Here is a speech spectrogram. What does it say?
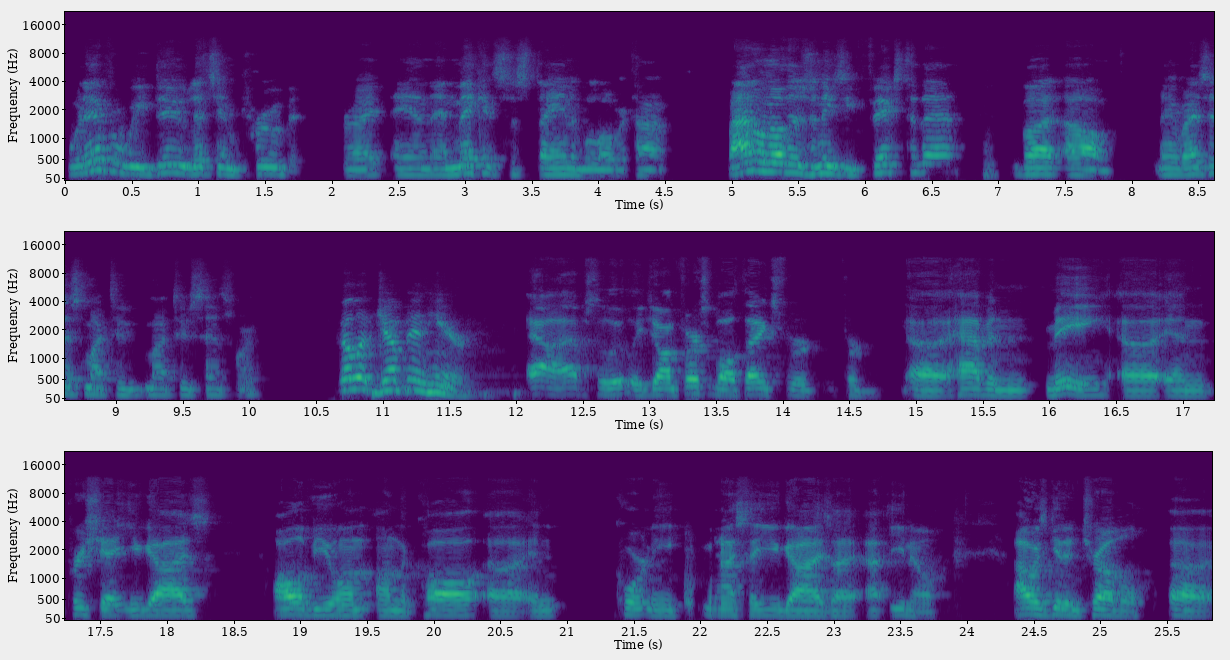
whatever we do, let's improve it, right? And and make it sustainable over time. But I don't know there's an easy fix to that, but um, anyway, that's just my two my two cents worth. Philip, jump in here. Yeah, absolutely, John. First of all, thanks for for uh, having me, uh, and appreciate you guys, all of you on on the call, uh, and Courtney, when I say you guys, I, I you know, I always get in trouble uh,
